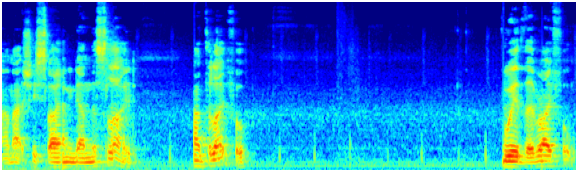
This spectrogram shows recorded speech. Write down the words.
I'm actually sliding down the slide. How delightful. With a rifle.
